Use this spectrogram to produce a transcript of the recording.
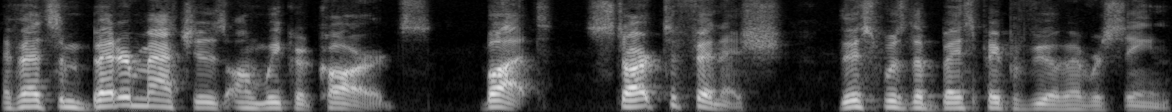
have had some better matches on weaker cards, but start to finish, this was the best pay per view I've ever seen."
